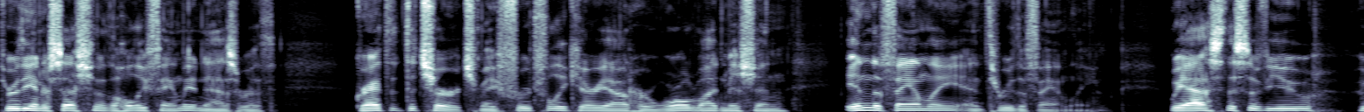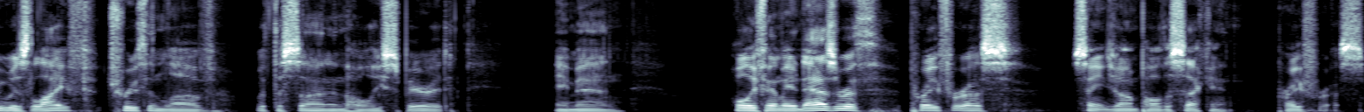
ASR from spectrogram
Through the intercession of the Holy Family of Nazareth, grant that the Church may fruitfully carry out her worldwide mission in the family and through the family. We ask this of you, who is life, truth, and love, with the Son and the Holy Spirit. Amen. Holy Family of Nazareth, pray for us. St. John Paul II, pray for us.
